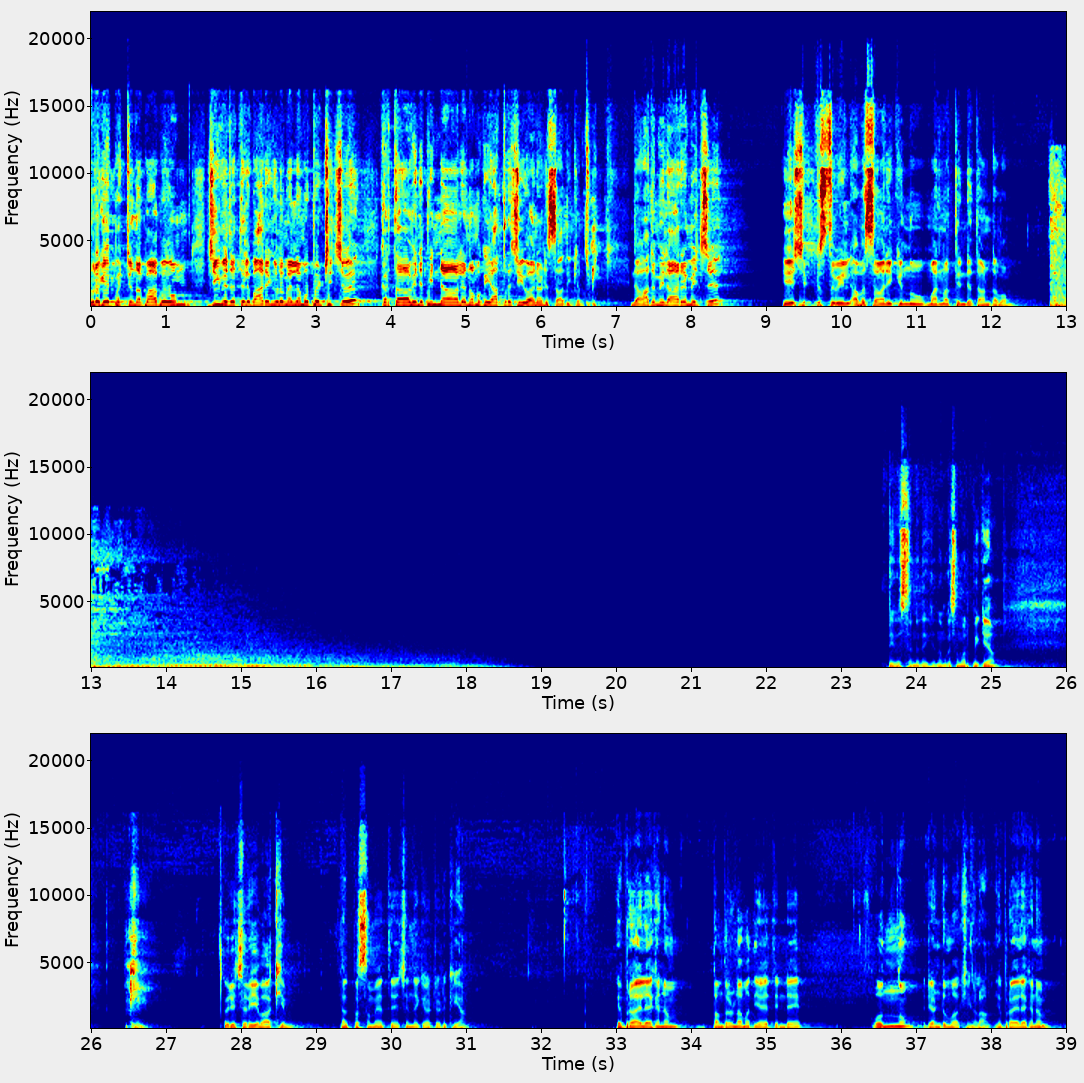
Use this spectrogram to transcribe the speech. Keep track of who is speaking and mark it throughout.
Speaker 1: പുറകെ പറ്റുന്ന പാപവും ജീവിതത്തിലെ ഭാരങ്ങളും എല്ലാം ഉപേക്ഷിച്ച് കർത്താവിന്റെ പിന്നാലെ നമുക്ക് യാത്ര ചെയ്യുവാനായിട്ട് സാധിക്കണം. ഇത് ആദമിൽ ആരംഭിച്ച് യേശുക്രിസ്തുവിൽ അവസാനിക്കുന്നു മരണത്തിന്റെ താണ്ഡവം. ദൈവസന്നദ്ധി നമുക്ക് സമർപ്പിക്കാം. ഒരു ചെറിയ വാക്യം. അല്പസമയത്തെ ചിന്തയ്ക്കായിട്ട് എടുക്കുകയാണ്. എബ്രായ ലേഖനം പന്ത്രണ്ടാം അധ്യായത്തിന്റെ ഒന്നും രണ്ടും വാക്യങ്ങളാണ്. എബ്രായ ലേഖനം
